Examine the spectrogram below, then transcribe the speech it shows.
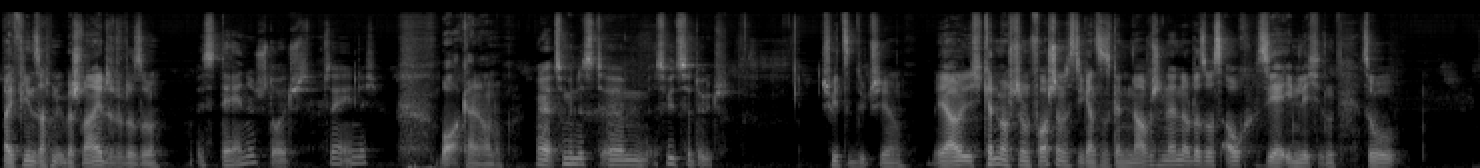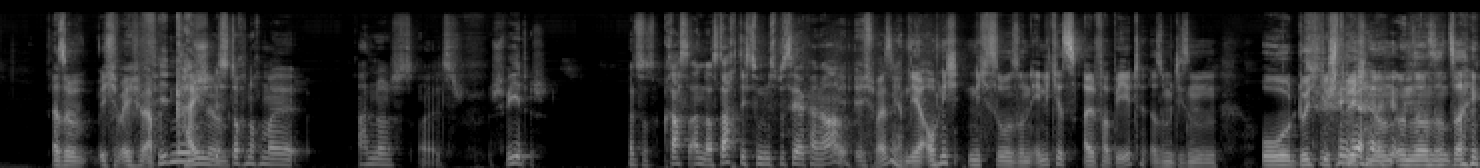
bei vielen Sachen überschneidet oder so. Ist Dänisch, Deutsch sehr ähnlich? Boah, keine Ahnung. Ja, zumindest ähm, Schweizerdeutsch. Schweizerdeutsch, ja. Ja, ich könnte mir auch schon vorstellen, dass die ganzen skandinavischen Länder oder sowas auch sehr ähnlich sind. So. Also, ich, ich habe Finnisch keine. ist doch nochmal anders als Schwedisch. Also so krass anders, dachte ich zumindest bisher, keine Ahnung. Ich weiß nicht, haben die ja auch nicht, nicht so, so ein ähnliches Alphabet? Also mit diesem O durchgestrichen und, und so, so ein Zeug.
